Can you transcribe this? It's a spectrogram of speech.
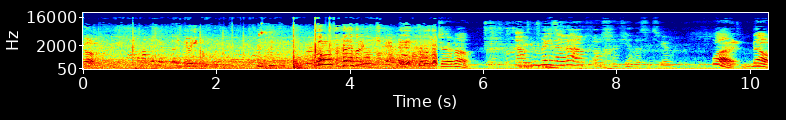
Go. Ito ikot. Set up. Oh, you made that up. Oh, I can't listen to you. What? No.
